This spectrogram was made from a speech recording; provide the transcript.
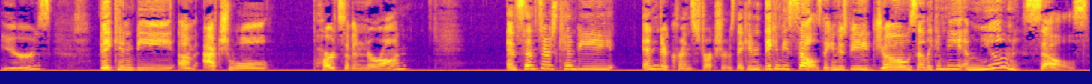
ears. They can be um, actual parts of a neuron. And sensors can be endocrine structures. They can, they can be cells. They can just be Joe cell. They can be immune cells.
